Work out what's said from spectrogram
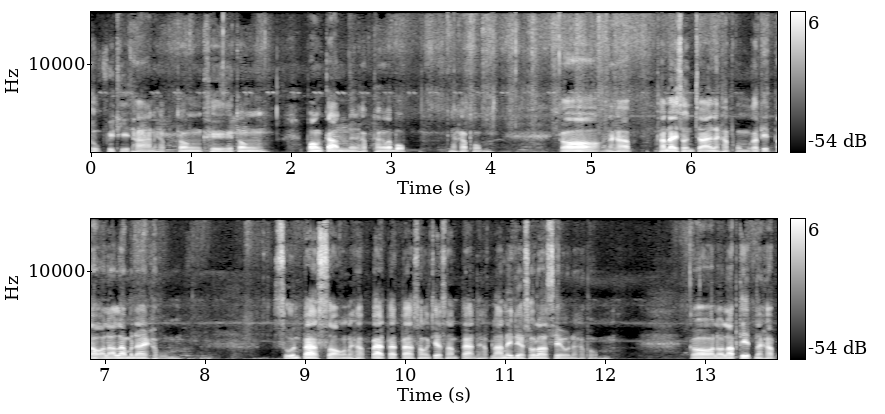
ทุกวิถีทางนะครับ ต้องคือต้องป้องกันนะครับทั้งระบบนะครับ ผมก็นะครับท่านใดสนใจนะครับ ผมก็ติดต่อร้านเรามาได้ครับผม082นะครับ888 2738นะครับร้านไอเดียโซลาเซลล์นะครับผมก็เรารับติดนะครับ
